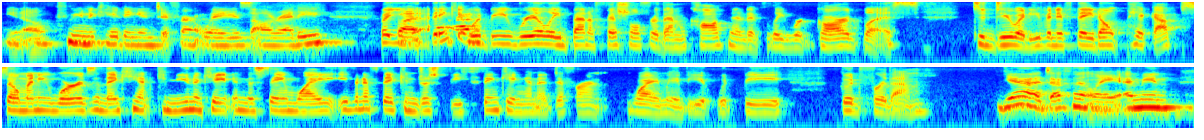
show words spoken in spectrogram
you know, communicating in different ways already. But you but, would think it would be really beneficial for them cognitively, regardless, to do it, even if they don't pick up so many words and they can't communicate in the same way, even if they can just be thinking in a different way, maybe it would be good for them. Yeah, definitely. I mean,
